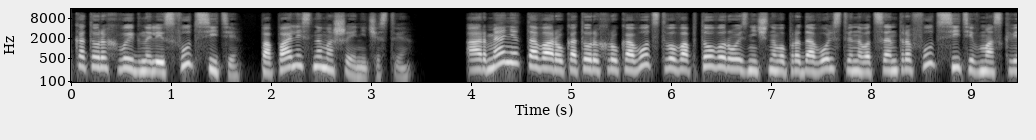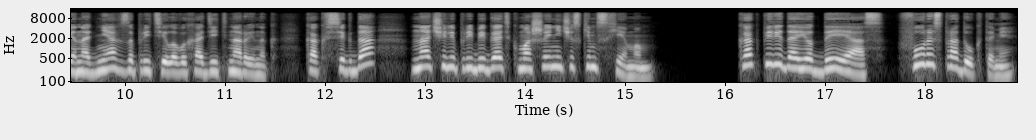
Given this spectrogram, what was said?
которых выгнали из Фуд-Сити, попались на мошенничестве. Армяне, товар у которых руководство в оптово-розничного продовольственного центра Фуд-Сити в Москве на днях запретило выходить на рынок, как всегда, начали прибегать к мошенническим схемам. Как передает ДИАС, фуры с продуктами,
